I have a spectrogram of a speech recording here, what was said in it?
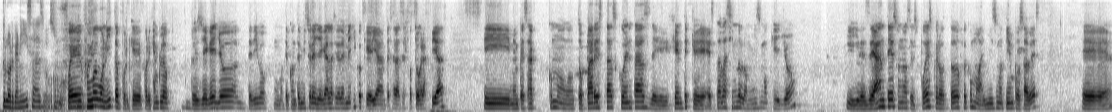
tú lo organizas? ¿O Fue, fue muy bonito porque, por ejemplo, pues llegué yo, te digo, como te conté mi historia, llegué a la Ciudad de México, quería empezar a hacer fotografías y me empecé a como topar estas cuentas de gente que estaba haciendo lo mismo que yo y desde antes, unos después, pero todo fue como al mismo tiempo, ¿sabes? Eh,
